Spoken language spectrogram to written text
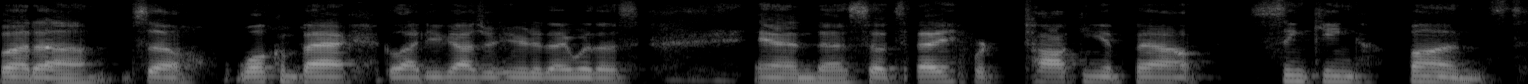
But um, so welcome back. Glad you guys are here today with us. And uh, so today we're talking about sinking funds.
